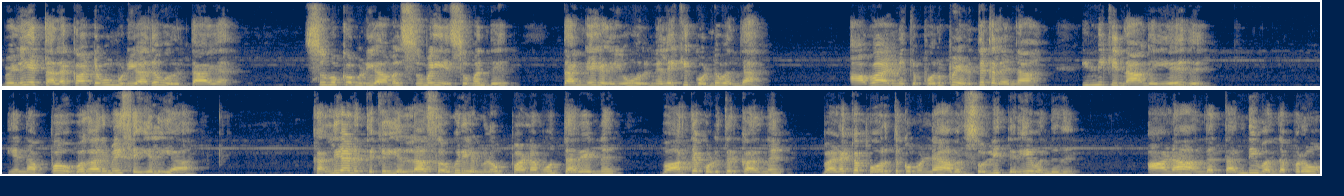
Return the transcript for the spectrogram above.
வெளியே தலை காட்டவும் முடியாத ஒரு தாயார். சுமக்க முடியாமல் சுமையை சுமந்து தங்கைகளையும் ஒரு நிலைக்கு கொண்டு வந்தா. அவள் அன்னைக்கு பொறுப்பு எடுத்துக்கலைன்னா இன்னைக்கு நாங்கள் ஏது? என் அப்பா உபகாரமே செய்யலையா? கல்யாணத்துக்கு எல்லா சௌகரியங்களும் பணமும் தரேன்னு வார்த்தை கொடுத்துருக்காருன்னு வழக்க போகிறதுக்கு முன்னே அவர் சொல்லி தெரிய வந்தது. ஆனால் அந்த தந்தி வந்தப்புறம்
